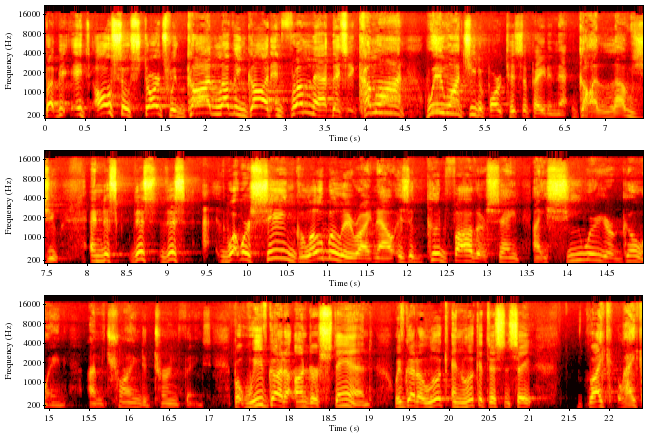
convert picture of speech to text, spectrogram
but it also starts with God loving God. And from that, they say, Come on, we want you to participate in that. God loves you. And this, this, this, what we're seeing globally right now is a good father saying, I see where you're going. I'm trying to turn things. But we've got to understand, we've got to look and look at this and say, like, like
